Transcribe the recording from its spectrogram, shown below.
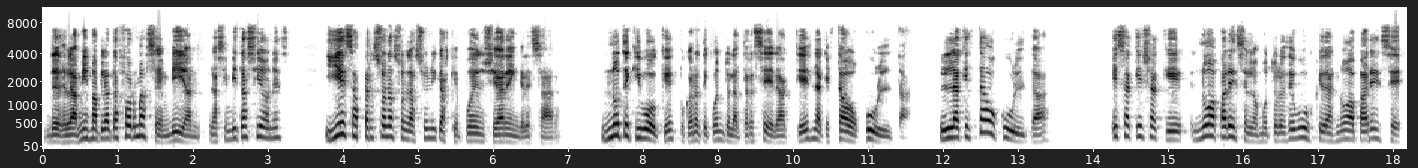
Desde la misma plataforma se envían las invitaciones y esas personas son las únicas que pueden llegar a ingresar. no te equivoques, porque ahora te cuento la tercera, que es la que está oculta. La que está oculta es aquella que no aparece en los motores de búsqueda, no aparece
